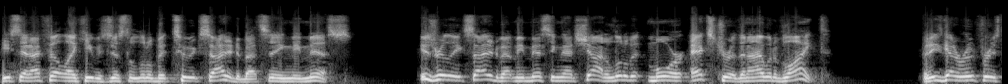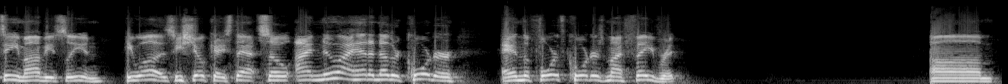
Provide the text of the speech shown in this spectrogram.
He said, I felt like he was just a little bit too excited about seeing me miss. He was really excited about me missing that shot, a little bit more extra than I would have liked. But he's got to root for his team, obviously, and he was. He showcased that. So I knew I had another quarter, and the fourth quarter's my favorite. Um,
